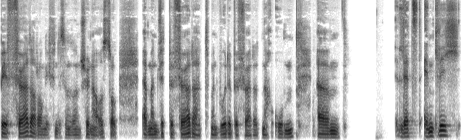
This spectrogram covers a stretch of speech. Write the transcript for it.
Beförderung, ich finde das so ein schöner Ausdruck, äh, man wird befördert, man wurde befördert nach oben. Ähm, letztendlich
